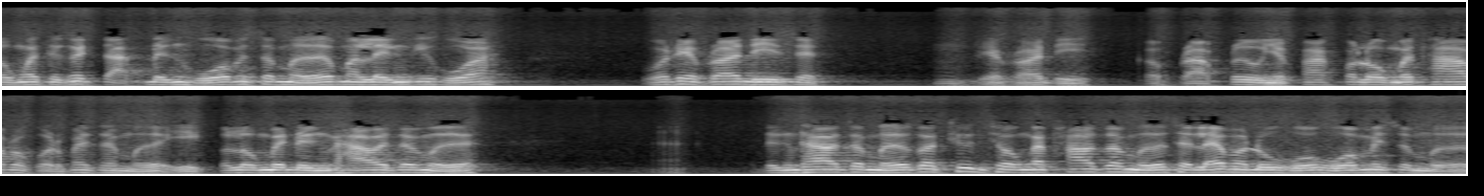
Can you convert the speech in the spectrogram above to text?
ลงมาถึงก็จับดึงหัวมันเสมอมาเล็งที่หัว หัวเรียบร้อยดีเสร็จเรียบร้อยดี ก็ปราบปลื้มอย่าพักพอลงไปเท้าปรากฏไม่เสมออีกก็ลงไปดึงเท้าเสมอ ดึงเท้าเสมอก็ชื่นชมกับเท้าเสมอ เสร็จแล้วมาดูหัวหัวไม่เสมอ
